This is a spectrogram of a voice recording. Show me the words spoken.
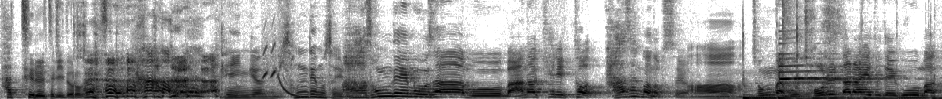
하트를 드리도록 하겠습니다. 개인견 성대모사 이런. 아 성대모사 뭐 만화 캐릭터 다 상관없어요. 아. 정말 뭐 저를 따라해도 되고 막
